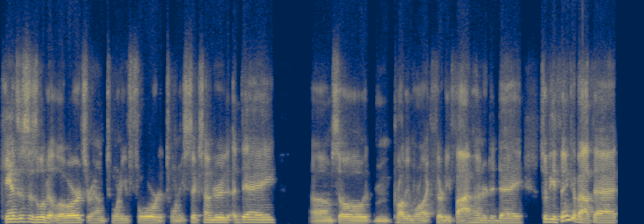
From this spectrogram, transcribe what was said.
Kansas is a little bit lower; it's around 24 to 2,600 a day. Um, so probably more like 3,500 a day. So if you think about that,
